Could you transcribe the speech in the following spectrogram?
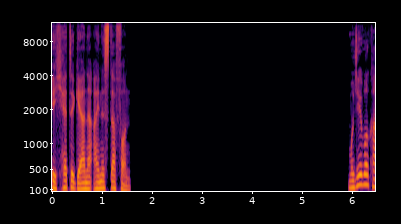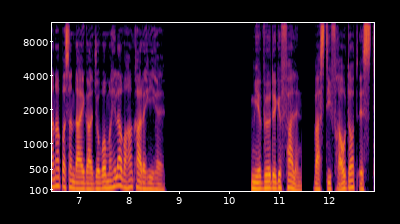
Ich hätte gerne eines davon. मुझे वह खाना पसंद आएगा जो वह महिला वहां खा रही है Mir würde gefallen, was die Frau dort isst.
